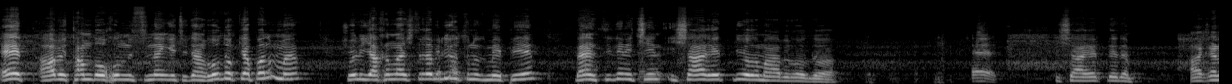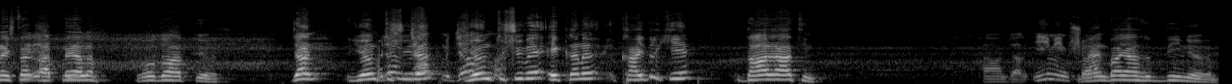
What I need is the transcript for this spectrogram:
Evet abi tam da okulun üstünden geçiyor. Yani Rodok yapalım mı? Şöyle yakınlaştırabiliyorsunuz map'i. Ben sizin için işaretliyorum abi Rozo. Evet. İşaretledim. Arkadaşlar Nereye atlayalım. Rozo atlıyoruz. Can yön Hocam, tuşuyla jump mı, jump yön mı? tuşu ve ekranı kaydır ki daha rahat in. Tamam canım. İyi miyim şu an? Ben bayağı hızlı iniyorum.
